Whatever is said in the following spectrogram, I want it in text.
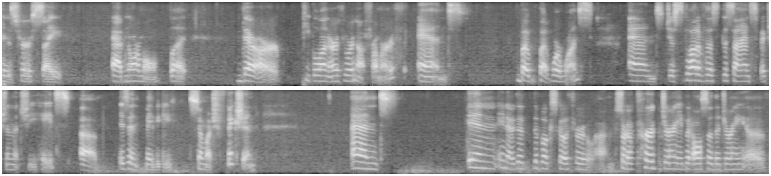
is her site abnormal, but there are people on Earth who are not from Earth, and but but were once, and just a lot of the the science fiction that she hates uh, isn't maybe so much fiction. And in you know the, the books go through um, sort of her journey but also the journey of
